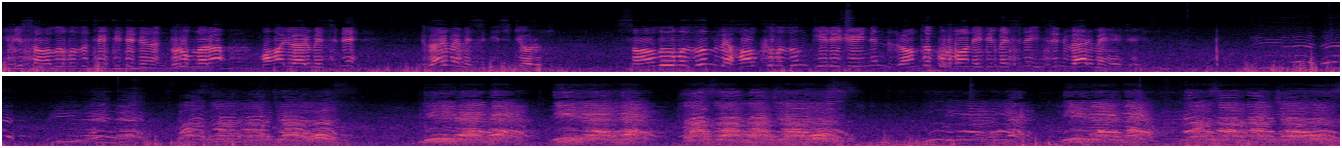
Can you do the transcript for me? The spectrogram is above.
gibi sağlığımızı tehdit eden durumlara mahal vermesini vermemesini istiyoruz sağlığımızın ve halkımızın geleceğinin ranta kurban edilmesine izin vermeyeceğiz. Kazanacağız. Direne, direne kazanacağız. Direne, direne kazanacağız.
